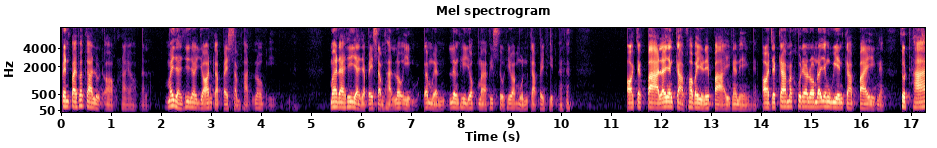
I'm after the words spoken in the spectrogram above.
เป็นไปเพื่อการหลุดออกคลายออกนั่นแหละไม่อยากที่จะย้อนกลับไปสัมผัสโลกอีกนะเมื่อใดที่อยากจะไปสัมผัสโลกอีก ก็เหมือนเรื่องที่ยกมาพิสูจน์ที่ว่าหมุนกลับไปผิดนะออกจากป่าแล้วยังกลับเข้าไปอยู่ในป่าอีกนั่นเองเนี่ยออกจากการมาคุณอารมณ์แล้วยังเวียนกลับไปอีกเนี่ยสุดท้าย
